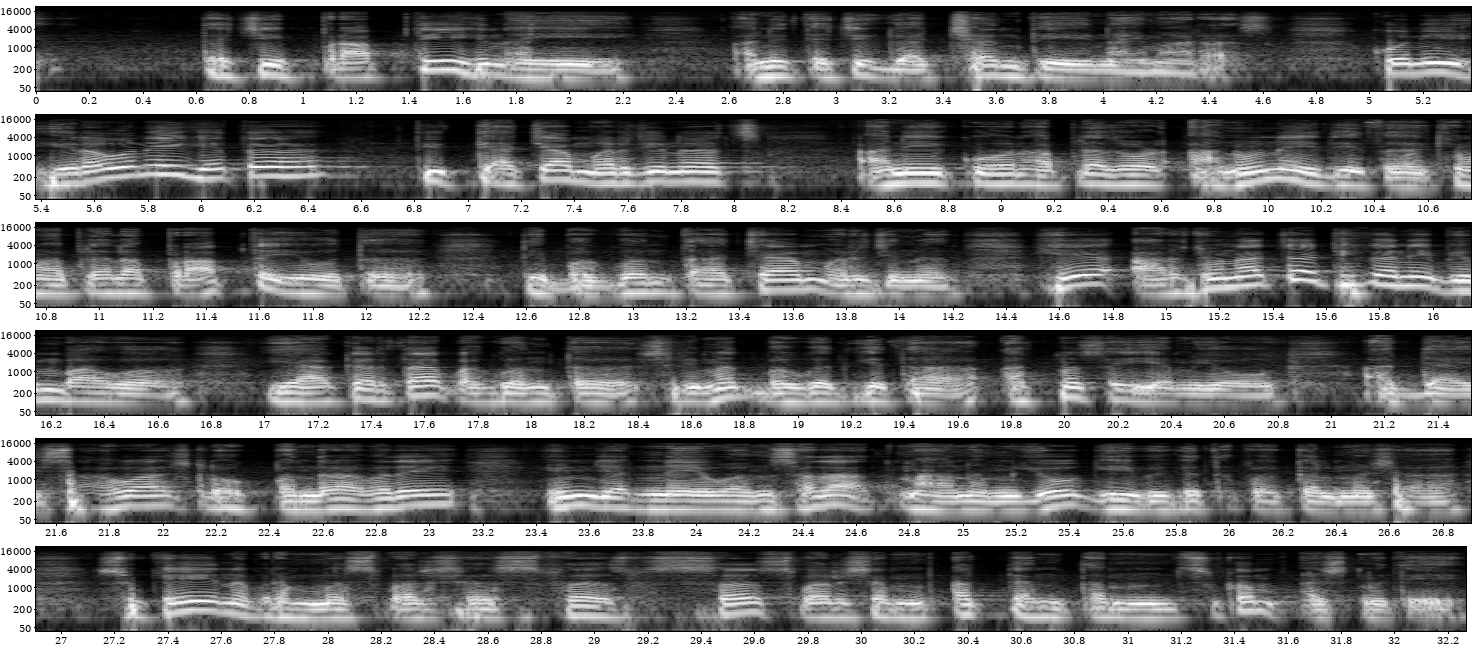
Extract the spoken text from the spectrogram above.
त्याची प्राप्तीही नाही आणि त्याची गच्छंती नाही महाराज. कोणी हिरवूनही घेतं ती त्याच्या मर्जीनंच आणि कोण आपल्याजवळ आणूनही देतं किंवा आपल्याला प्राप्तही होतं ते भगवंताच्या मर्जीनं. हे अर्जुनाच्या ठिकाणी बिंबावं याकरता भगवंत श्रीमद भगवद्गीता आत्मसंयम योग अध्याय सहावा श्लोक पंधरामध्ये युंजन्येवम सदात्मानं योगी विगत कल्मषा सुखेन ब्रह्मस्पर्श स्व सस्पर्शम अत्यंतम सुखम अश्नुते.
